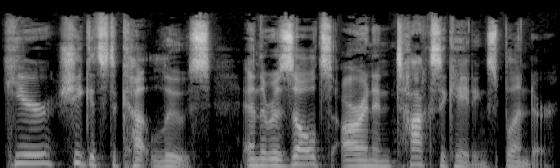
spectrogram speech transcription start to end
Here, she gets to cut loose, and the results are an intoxicating splendor.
